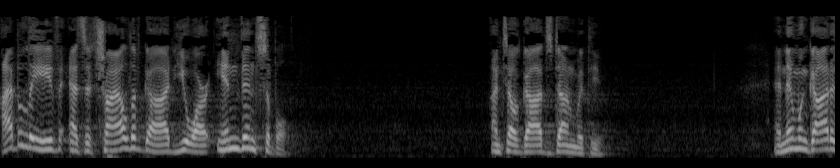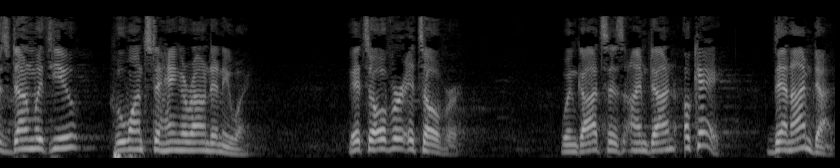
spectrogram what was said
I believe as a child of God, you are invincible until God's done with you. And then when God is done with you, who wants to hang around anyway? It's over, it's over. When God says, I'm done, okay, then I'm done.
